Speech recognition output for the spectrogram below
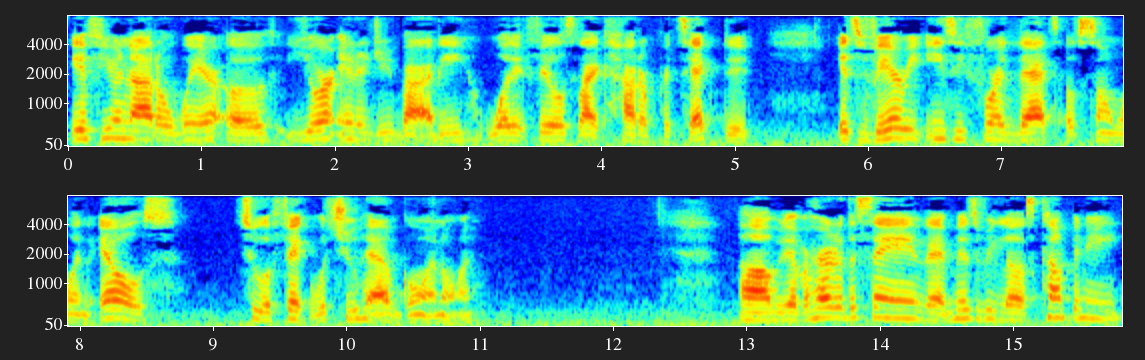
if you're not aware of your energy body, what it feels like, how to protect it, it's very easy for that of someone else to affect what you have going on. Um, you ever heard of the saying that misery loves company?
